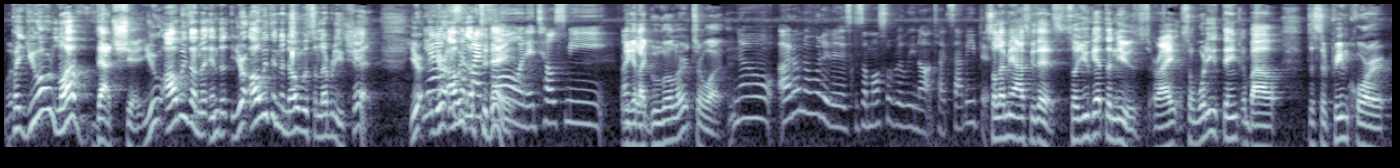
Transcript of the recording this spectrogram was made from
but you all love that shit. You're always on the, in the you're always in the know with celebrity shit. You're Yeah, you're 'cause always on up my to date. phone it tells me. You get like Google alerts or what? No, I don't know what it is because I'm also really not tech savvy. So let me ask you this: so you get the news, right? So what do you think about the Supreme Court?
